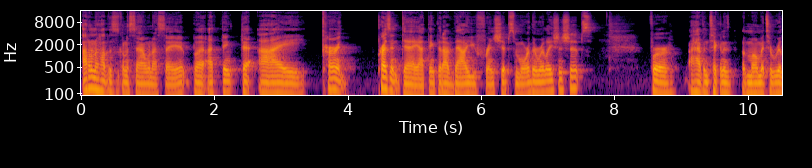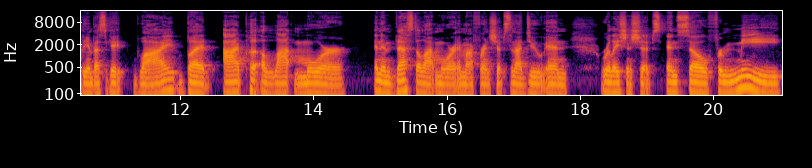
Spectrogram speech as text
I don't know how this is going to sound when I say it, but I think that I current present day, I think that I value friendships more than relationships. For I haven't taken a, a moment to really investigate why, but I put a lot more and invest a lot more in my friendships than I do in relationships. And so for me,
